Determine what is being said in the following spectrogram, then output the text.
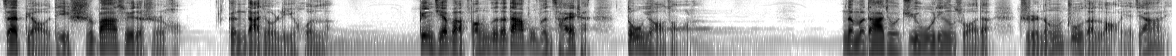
在表弟十八岁的时候跟大舅离婚了，并且把房子的大部分财产都要走了。那么大舅居无定所的，只能住在老爷家里。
